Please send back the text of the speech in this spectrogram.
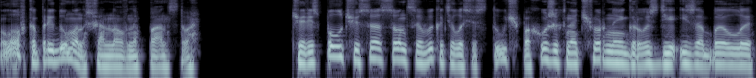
Ловко придумано, шановное панство. Через полчаса солнце выкатилось из туч, похожих на черные грозди Изабеллы,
